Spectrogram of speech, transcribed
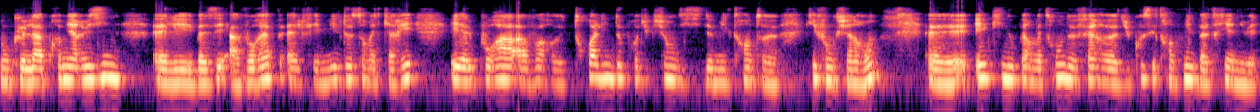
Donc la première usine, elle est basée à Vorep, elle fait 1200 mètres carrés et elle pourra avoir trois lignes de production d'ici 2030 qui fonctionneront et qui nous permettront de faire du coup ces 30 000 batteries annuelles.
